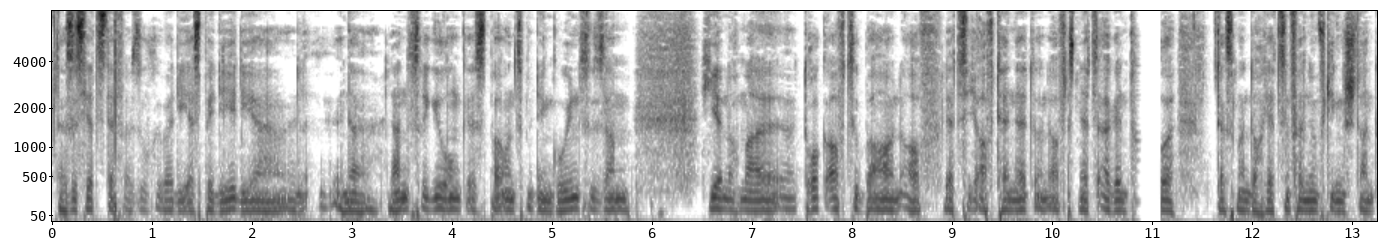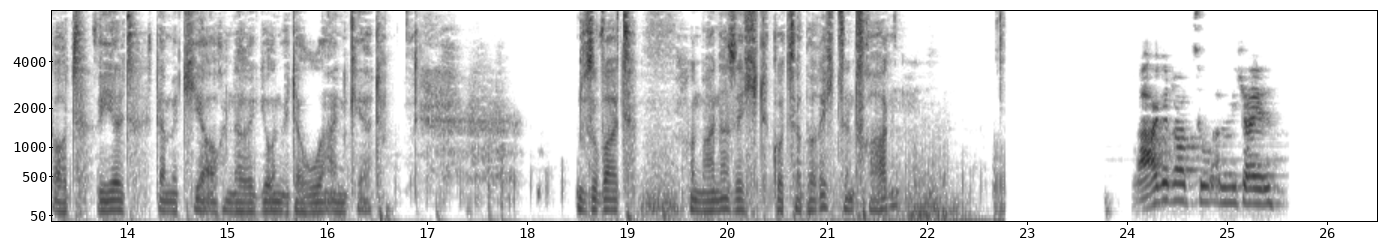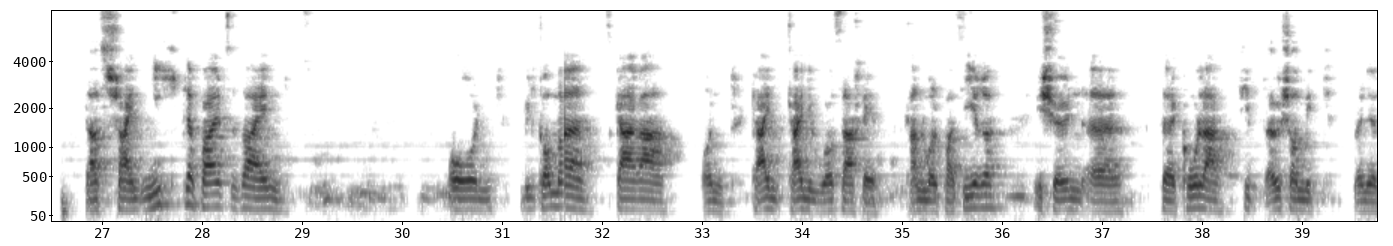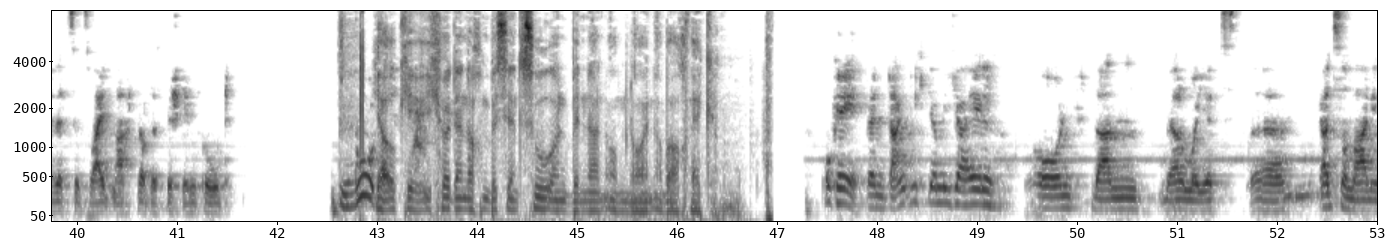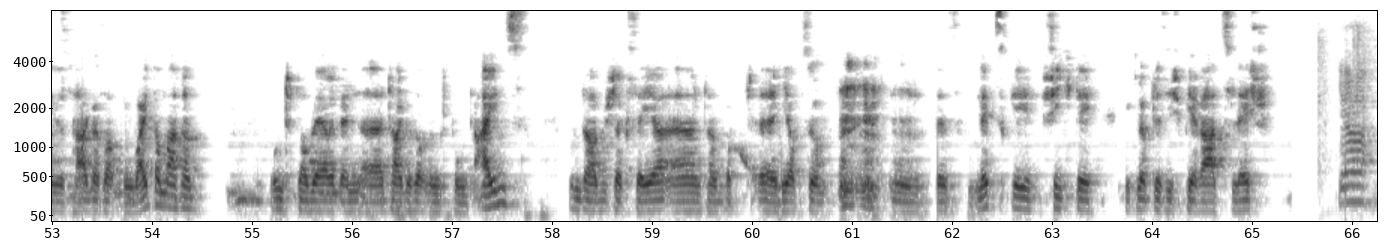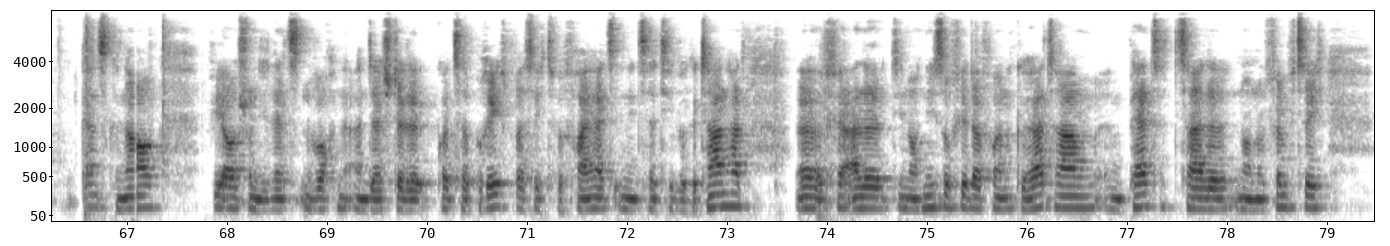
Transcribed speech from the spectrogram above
das ist jetzt der Versuch über die SPD, die ja in der Landesregierung ist, bei uns mit den Grünen zusammen, hier nochmal äh, Druck aufzubauen auf letztlich auf Tenet und auf das Netzagentur dass man doch jetzt einen vernünftigen Standort wählt, damit hier auch in der Region wieder Ruhe einkehrt. Soweit von meiner Sicht kurzer Bericht. Sind Fragen? Frage dazu an Michael? Das scheint nicht der Fall zu sein. Und willkommen, Skara. Und kein, keine Ursache. Kann mal passieren. Ist schön. Äh, der Cola tippt auch schon mit wenn ihr das zu zweit macht, wird das bestimmt gut. Gut. Ja, okay, ich höre dann noch ein bisschen zu und bin dann um neun aber auch weg. Okay, dann danke ich dir, Michael. Und dann werden wir jetzt äh, ganz normal in der Tagesordnung weitermachen. Und da wäre dann äh, Tagesordnungspunkt 1. Und da habe ich ja gesehen, äh, da wird äh, hier so das Netzgeschichte. Ich glaube, das ist Pirat Slash. Ja, ganz genau wie auch schon die letzten Wochen an der Stelle kurzer Bericht, was sich zur Freiheitsinitiative getan hat. Äh, für alle, die noch nicht so viel davon gehört haben, im Pad, Zeile 59,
